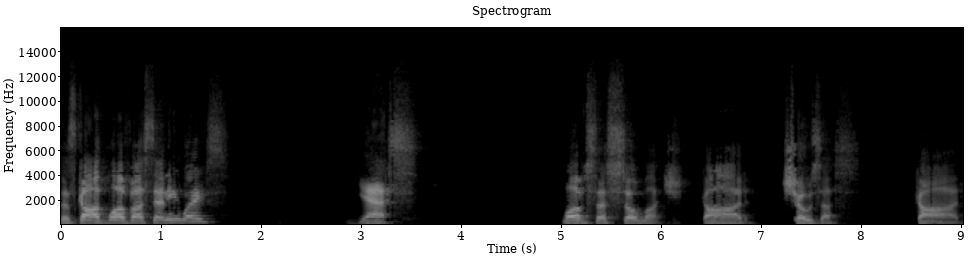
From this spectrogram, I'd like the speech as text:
Does God love us anyways? Yes. Loves us so much. God chose us. God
